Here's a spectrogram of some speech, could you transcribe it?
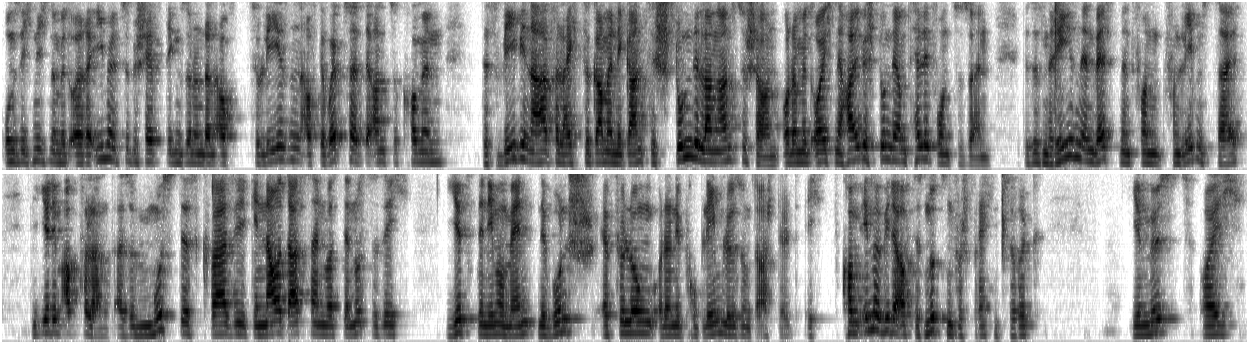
um sich nicht nur mit eurer E-Mail zu beschäftigen, sondern dann auch zu lesen, auf der Webseite anzukommen, das Webinar vielleicht sogar mal eine ganze Stunde lang anzuschauen oder mit euch eine halbe Stunde am Telefon zu sein. Das ist ein Rieseninvestment von, von Lebenszeit, die ihr dem abverlangt. Also muss das quasi genau das sein, was der Nutzer sich jetzt in dem Moment eine Wunscherfüllung oder eine Problemlösung darstellt. Ich komme immer wieder auf das Nutzenversprechen zurück. Ihr müsst euch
